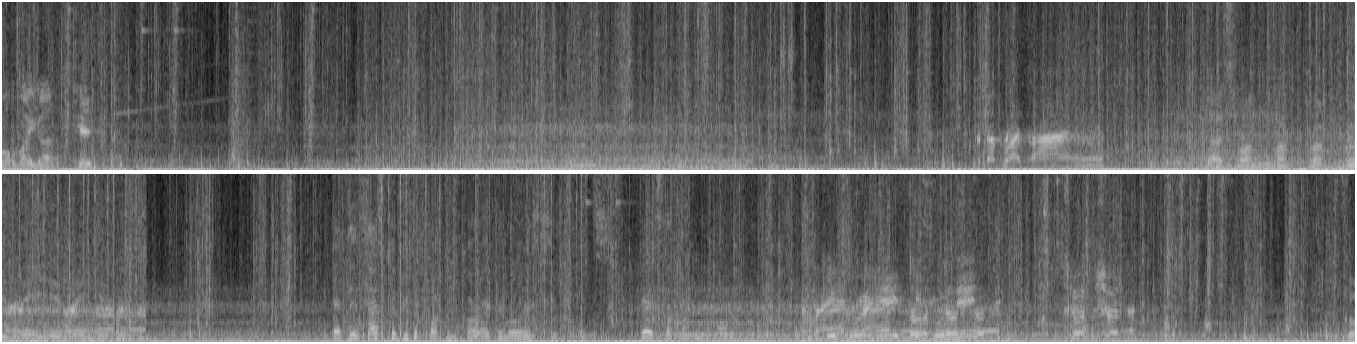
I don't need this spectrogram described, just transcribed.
Oh my god, kill. Put up right side. Guys, run, run, run, run. Easy, easy, easy. Yeah, this has to be the fucking car. I can always see this. Yeah, it's the fucking car. Defend, Keep throwing defend. nade, keep Shoot, shoot, nade. shoot. Shoot, shoot. Go.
